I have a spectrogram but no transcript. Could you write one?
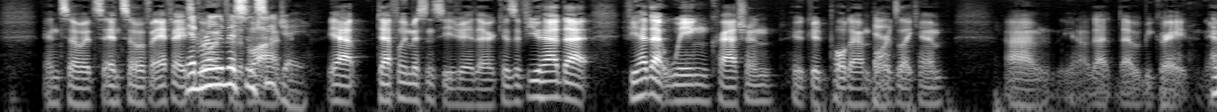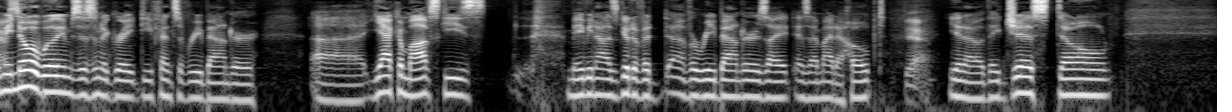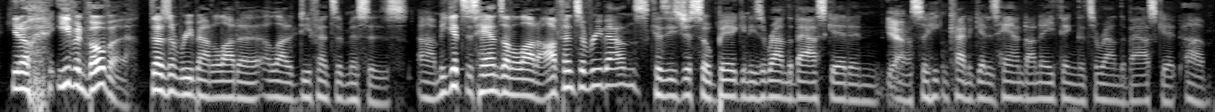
and so it's and so if Efe is really missing block- CJ. yeah, definitely missing CJ there because if you had that if you had that wing crashing who could pull down Yeah. boards like him, um, you know that that would be great. I Yeah, mean, so- Noah Williams isn't a great defensive rebounder. Uh, Jakimovski's maybe not as good of a of a rebounder as I as I might have hoped. yeah, You know, they just don't. You know, even Vova doesn't rebound a lot of a lot of defensive misses. Um, he gets his hands on a lot of offensive rebounds because he's just so big and he's around the basket, and Yeah. you know, so he can kind of get his hand on anything that's around the basket. Um,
